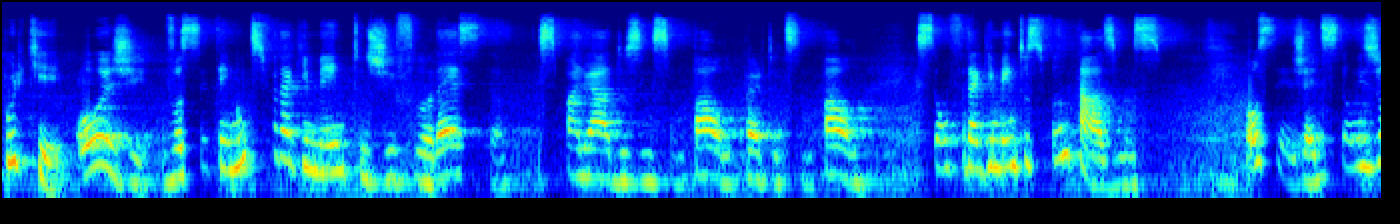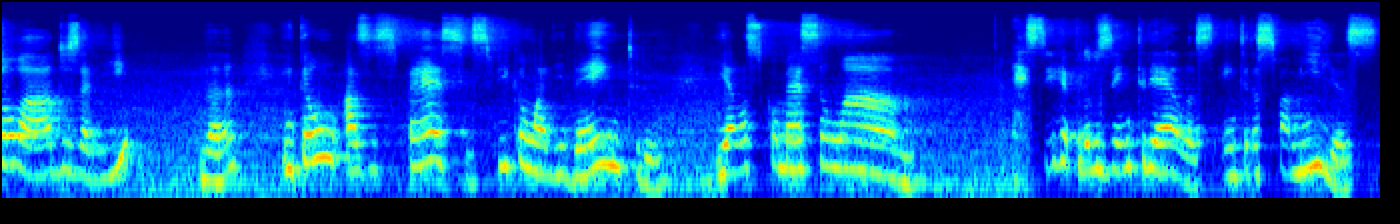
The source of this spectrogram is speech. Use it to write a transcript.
Por quê? Hoje você tem muitos fragmentos de floresta espalhados em São Paulo, perto de São Paulo, que são fragmentos fantasmas. Ou seja, eles estão isolados ali, né? Então as espécies ficam ali dentro e elas começam a se reproduzir entre elas, entre as famílias,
